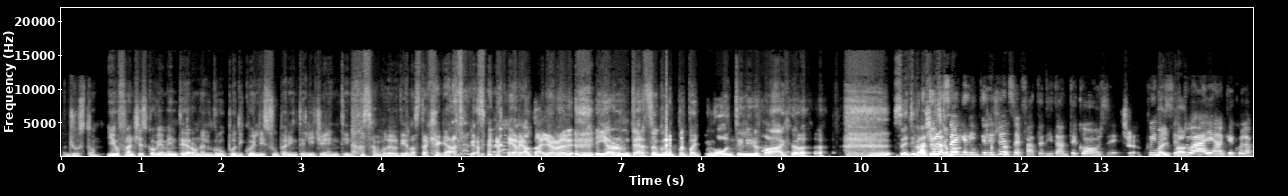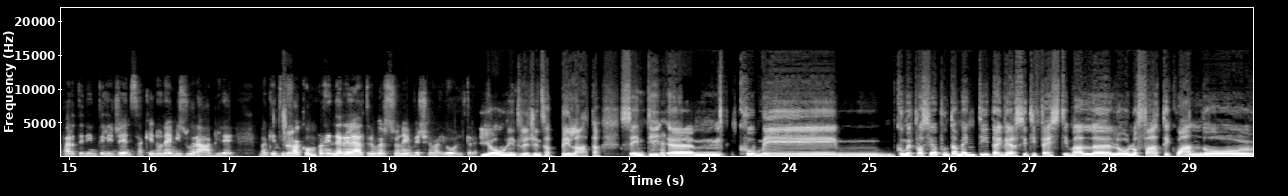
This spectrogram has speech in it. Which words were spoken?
Giusto. Io, Francesco, ovviamente ero nel gruppo di quelli super intelligenti, no? Se volevo dire la sta cagata. In realtà io ero, io ero in un terzo gruppo e poi ti monti lì, no? Senti, ma tu lo sai ma... che l'intelligenza è fatta di tante cose. Certo, Quindi se fatto. tu hai anche quella parte di intelligenza che non è misurabile, ma che ti certo. fa comprendere le altre persone, invece vai oltre. Io ho un'intelligenza pelata. Senti, ehm, come, come prossimi appuntamenti, Diversity Festival, lo, lo fate quando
